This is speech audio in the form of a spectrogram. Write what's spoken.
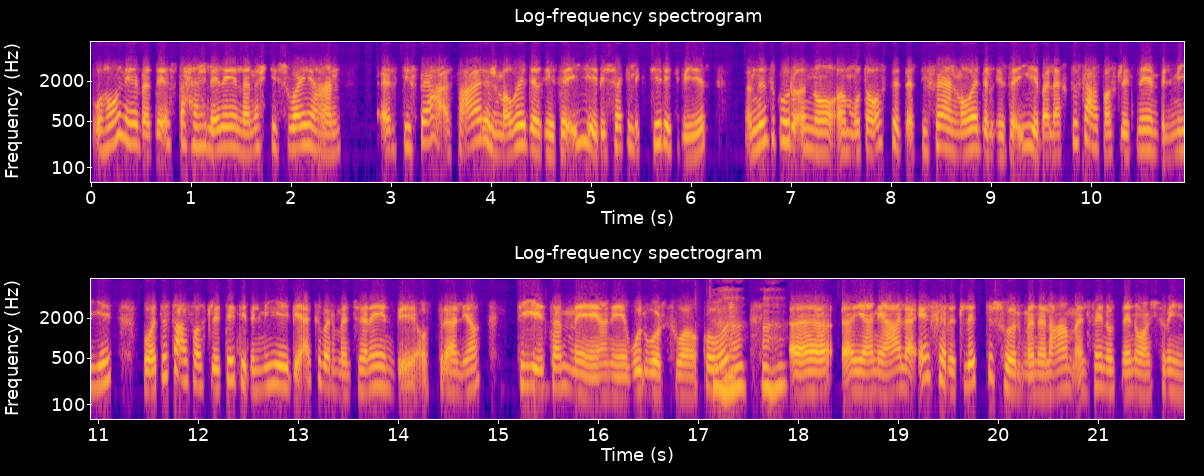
وهون بدي أفتح هلالين لنحكي شوي عن ارتفاع أسعار المواد الغذائية بشكل كتير كبير. بنذكر أنه متوسط ارتفاع المواد الغذائية بلغ 9.2% و9.3% بأكبر متجرين بأستراليا. في يسمي يعني وولورث وكول أها أها. آه يعني على آخر ثلاث أشهر من العام 2022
